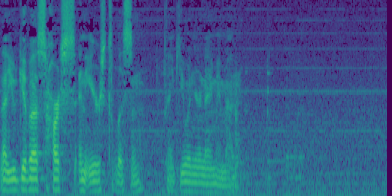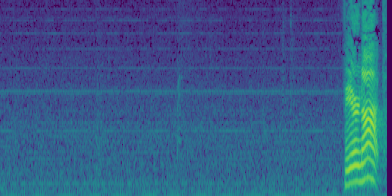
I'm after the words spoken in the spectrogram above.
that you would give us hearts and ears to listen. Thank you in your name, amen. Fear not.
